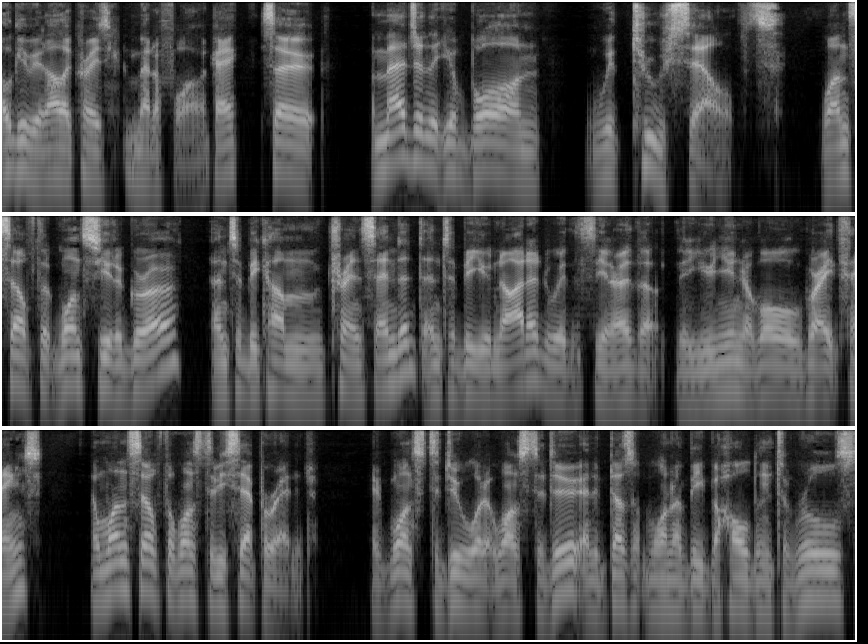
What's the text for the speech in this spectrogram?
I'll give you another crazy metaphor. Okay. So imagine that you're born with two selves one self that wants you to grow and to become transcendent and to be united with, you know, the, the union of all great things, and one self that wants to be separated. It wants to do what it wants to do and it doesn't want to be beholden to rules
